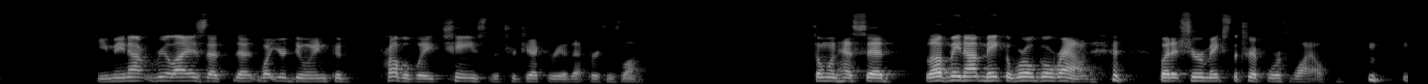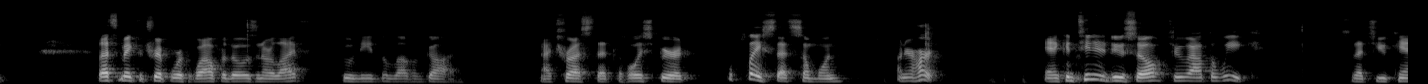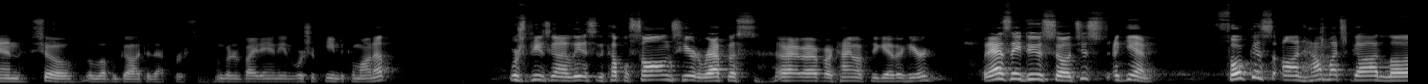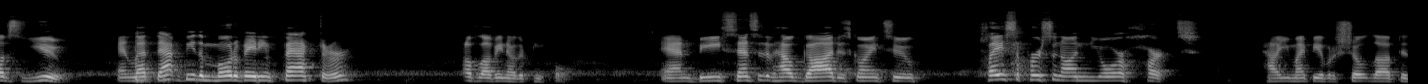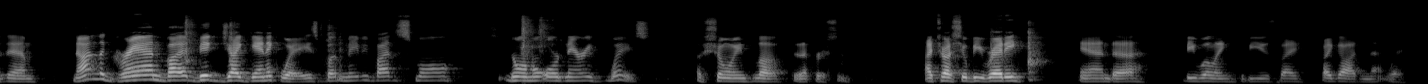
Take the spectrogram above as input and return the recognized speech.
You may not realize that, that what you're doing could probably change the trajectory of that person's life. Someone has said, Love may not make the world go round, but it sure makes the trip worthwhile. Let's make the trip worthwhile for those in our life who need the love of God. I trust that the Holy Spirit will place that someone on your heart and continue to do so throughout the week so that you can show the love of God to that person. I'm going to invite Andy and the worship team to come on up. Worship team is going to lead us in a couple songs here to wrap us uh, wrap our time up together here. But as they do so, just again, focus on how much God loves you, and let that be the motivating factor of loving other people. And be sensitive how God is going to place a person on your heart, how you might be able to show love to them, not in the grand, big, gigantic ways, but maybe by the small, normal, ordinary ways of showing love to that person. I trust you'll be ready and uh, be willing to be used by, by God in that way.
